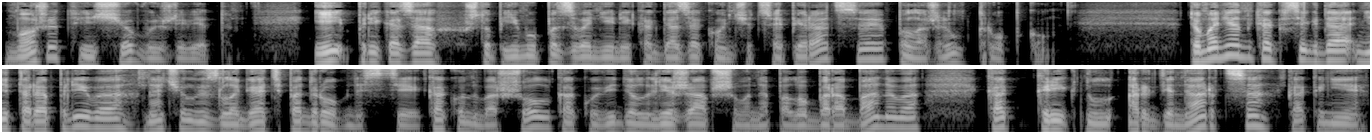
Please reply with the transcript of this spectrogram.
Может, еще выживет. И, приказав, чтобы ему позвонили, когда закончится операция, положил трубку. Туманян, как всегда, неторопливо начал излагать подробности, как он вошел, как увидел лежавшего на полу Барабанова, как крикнул ординарца, как они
